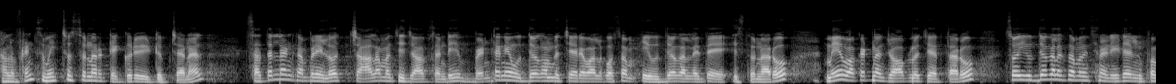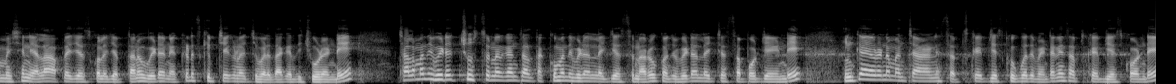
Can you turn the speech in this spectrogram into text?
హలో ఫ్రెండ్స్ మీరు చూస్తున్నారు టెక్గురు యూట్యూబ్ ఛానల్ సదర్లాండ్ కంపెనీలో చాలా మంచి జాబ్స్ అండి. వెంటనే ఉద్యోగంలో చేరే వాళ్ళ కోసం ఈ ఉద్యోగాలను అయితే ఇస్తున్నారు. మే ఒకటిన జాబ్లో చేరుతారు. సో ఈ ఉద్యోగాలకు సంబంధించిన డీటెయిల్ ఇన్ఫర్మేషన్ ఎలా అప్లై చేసుకోవాలో చెప్తాను. వీడియోని ఎక్కడ స్కిప్ చేయకుండా చివరి దాకా ఇది చూడండి. చాలా మంది వీడియో చూస్తున్నారు కానీ చాలా తక్కువ మంది వీడియోని లైక్ చేస్తున్నారు. కొంచెం వీడియో లైక్ చేసి సపోర్ట్ చేయండి. ఇంకా ఎవరైనా మన ఛానల్ని సబ్స్క్రైబ్ చేసుకోకపోతే వెంటనే సబ్స్క్రైబ్ చేసుకోండి.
